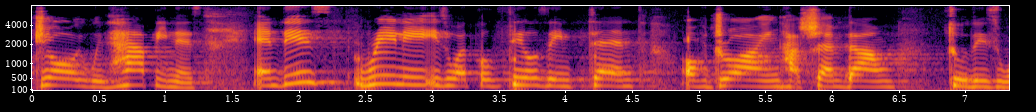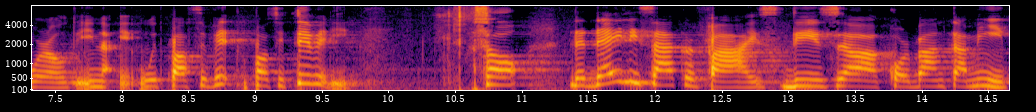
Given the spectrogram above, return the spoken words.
joy, with happiness. And this really is what fulfills the intent of drawing Hashem down to this world in, with positivity. So, the daily sacrifice, this uh, korban tamid,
